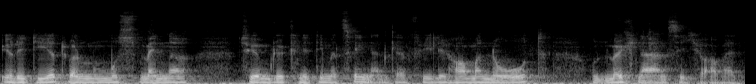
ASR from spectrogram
irritiert, weil man muss Männer zu ihrem Glück nicht immer zwingen. Gell? Viele haben eine Not und möchten auch an sich arbeiten.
